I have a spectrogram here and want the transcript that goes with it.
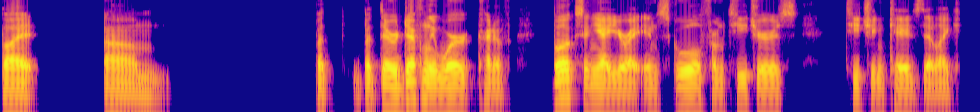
but um, but but there definitely were kind of books, and yeah, you're right. In school, from teachers teaching kids that like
